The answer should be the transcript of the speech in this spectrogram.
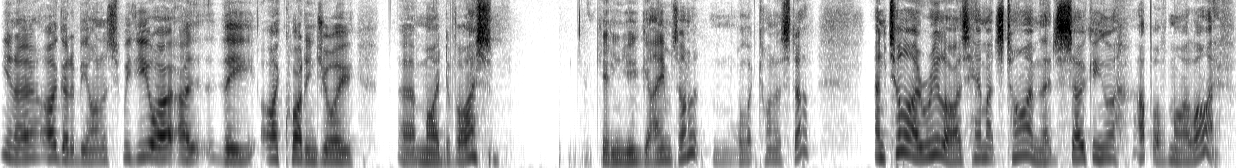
you know, I got to be honest with you. I, I the I quite enjoy uh, my device, getting new games on it and all that kind of stuff. until I realise how much time that's soaking up of my life.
